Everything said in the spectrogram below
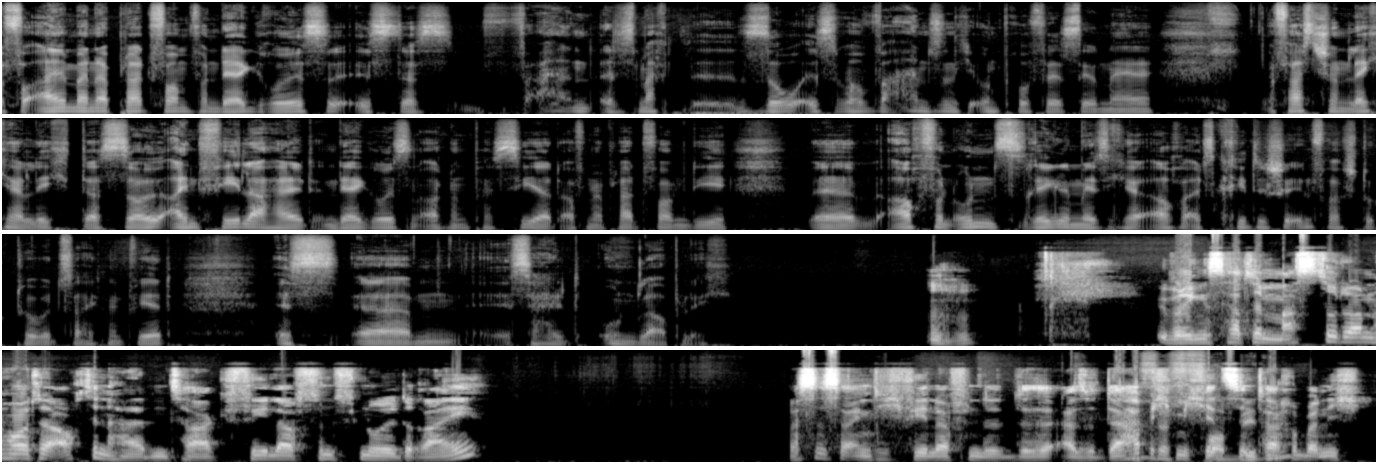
vor allem bei einer Plattform von der Größe ist das, es macht so, ist wahnsinnig unprofessionell, fast schon lächerlich, dass so ein Fehler halt in der Größenordnung passiert auf einer Plattform, die äh, auch von uns regelmäßig auch als kritische Infrastruktur bezeichnet wird, ist, ähm, ist halt unglaublich. Mhm. Übrigens hatte Mastodon heute auch den halben Tag Fehler 503 was ist eigentlich fehlerfinde? Also da habe ich mich jetzt den Tag aber nicht.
